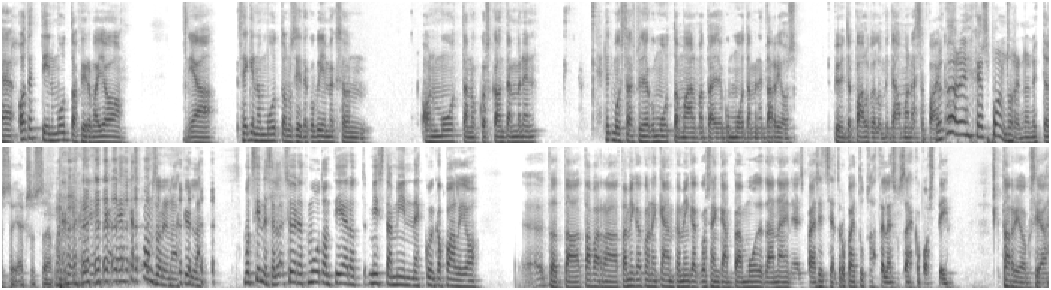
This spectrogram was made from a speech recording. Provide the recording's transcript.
Ö, otettiin muuttofirma, joo. Ja sekin on muuttunut siitä, kun viimeksi on, on muuttanut, koska on tämmöinen, nyt muista olisiko joku muuttomaailma tai joku muu tämmöinen tarjous, pyyntöpalvelu, mitä on monessa paikassa. Joka on ehkä sponsorina nyt tässä jaksossa. ehkä, ehkä sponsorina, kyllä. Mutta sinne sä syödät muuton tiedot, mistä minne, kuinka paljon – tota, tavaraa, tai minkä kone kämpä, minkä kosen kämpää muutetaan näin edespäin. Sitten sieltä rupeaa tupsahtelemaan sun sähköpostiin tarjouksia,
